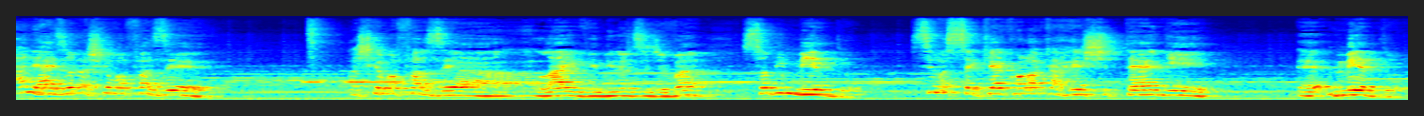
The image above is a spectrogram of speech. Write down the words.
Aliás, eu acho que eu vou fazer. Acho que eu vou fazer a live Minutos de Van sobre medo. Se você quer, coloca a hashtag é, medo.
